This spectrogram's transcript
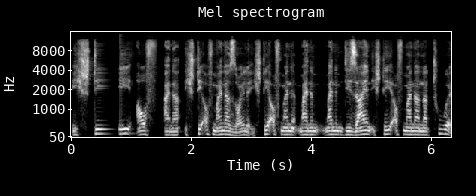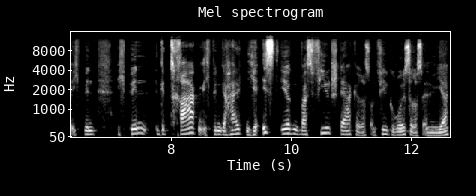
ich stehe auf einer ich stehe auf meiner Säule, ich stehe auf meine, meinem meinem Design, ich stehe auf meiner Natur, ich bin ich bin getragen, ich bin gehalten. Hier ist irgendwas viel stärkeres und viel größeres in mir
